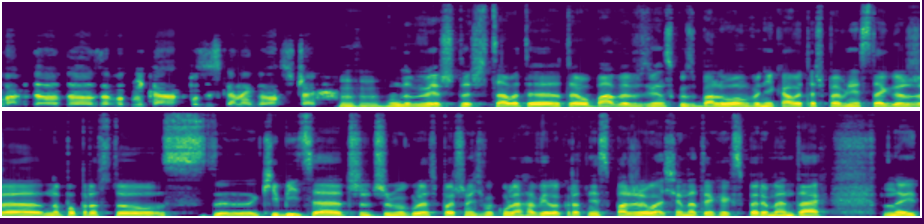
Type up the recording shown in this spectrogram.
uwag do, do zawodnika pozyskanego z Czech. Mhm. No wiesz, też całe te, te obawy w związku z Baluą wynikały też pewnie z tego, że no po prostu kibice, czy, czy w ogóle społeczność wokół Lecha wielokrotnie sparzyła się na tych eksperymentach. No i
